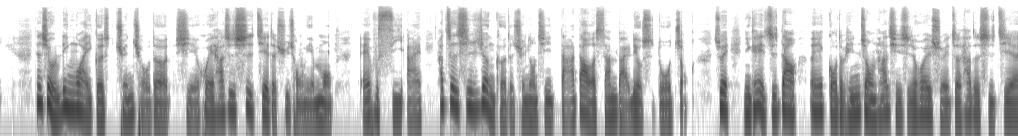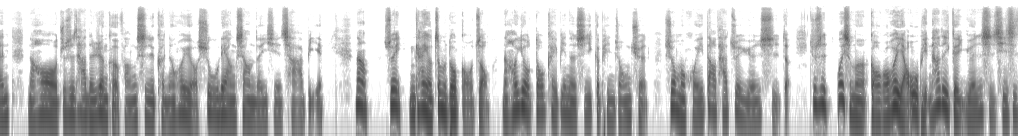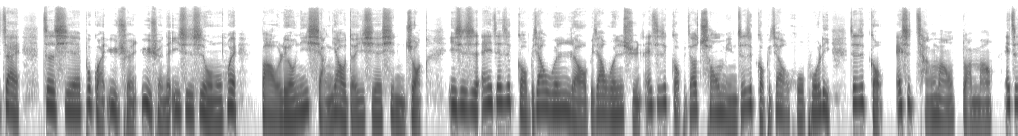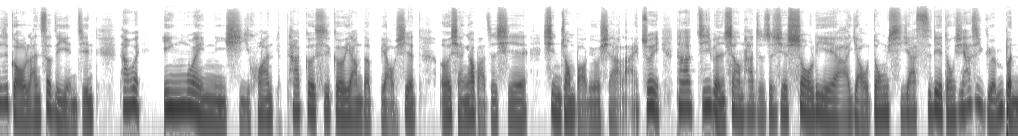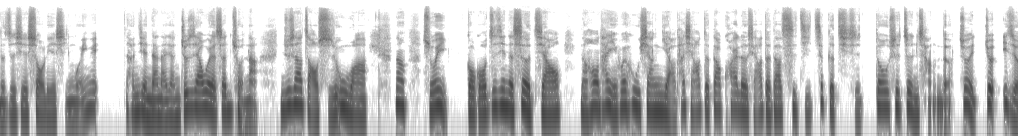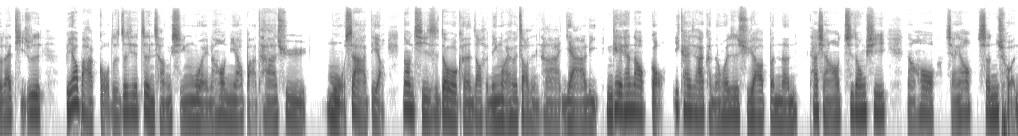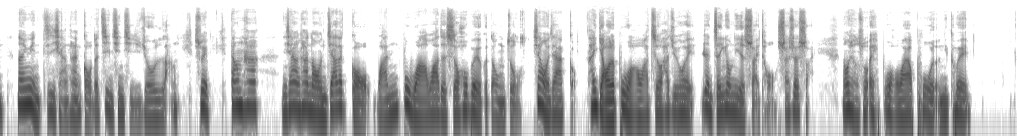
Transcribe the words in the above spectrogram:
但是有另外一个全球的协会，它是世界的畜宠联盟。FCI，它这是认可的犬种，其实达到了三百六十多种，所以你可以知道，诶，狗的品种它其实会随着它的时间，然后就是它的认可方式可能会有数量上的一些差别。那所以你看，有这么多狗种，然后又都可以变得是一个品种犬，所以我们回到它最原始的，就是为什么狗狗会咬物品？它的一个原始，其实在这些不管育犬，育犬的意思是我们会。保留你想要的一些性状，意思是，哎，这只狗比较温柔，比较温驯，哎，这只狗比较聪明，这只狗比较有活泼力，这只狗，哎，是长毛、短毛，哎，这只狗蓝色的眼睛，它会因为你喜欢它各式各样的表现，而想要把这些性状保留下来，所以它基本上它的这些狩猎啊、咬东西啊、撕裂东西，它是原本的这些狩猎行为，因为。很简单来讲，你就是要为了生存呐、啊，你就是要找食物啊。那所以狗狗之间的社交，然后它也会互相咬，它想要得到快乐，想要得到刺激，这个其实都是正常的。所以就一直有在提，就是不要把狗的这些正常行为，然后你要把它去。抹杀掉，那其实都有可能造成另外会造成它压力。你可以看到狗一开始它可能会是需要本能，它想要吃东西，然后想要生存。那因为你自己想想看，狗的近亲其实就是狼，所以当它你想想看哦，你家的狗玩布娃娃的时候，会不会有个动作？像我家的狗，它咬了布娃娃之后，它就会认真用力的甩头，甩甩甩。然后我想说，哎，布娃娃要破了，你可不可以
